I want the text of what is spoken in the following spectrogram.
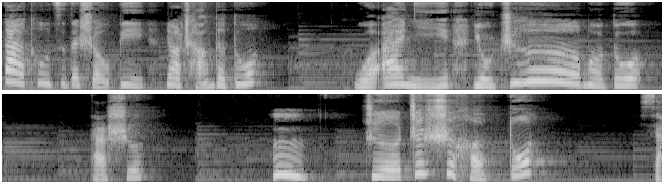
大兔子的手臂要长得多。我爱你有这么多，他说。嗯，这真是很多。小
